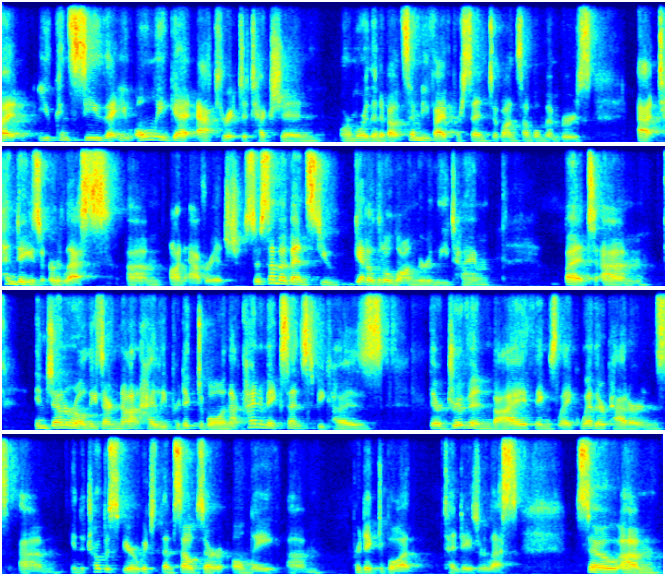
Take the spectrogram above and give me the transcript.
but you can see that you only get accurate detection or more than about 75% of ensemble members at 10 days or less um, on average. So some events you get a little longer lead time, but um, in general, these are not highly predictable. And that kind of makes sense because they're driven by things like weather patterns um, in the troposphere, which themselves are only um, predictable at 10 days or less. So um,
